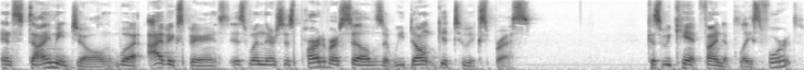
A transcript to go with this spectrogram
and stymied, Joel, what I've experienced is when there's this part of ourselves that we don't get to express because we can't find a place for it.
